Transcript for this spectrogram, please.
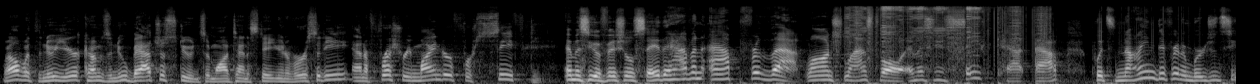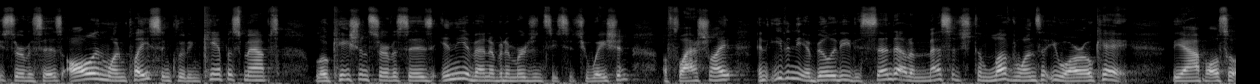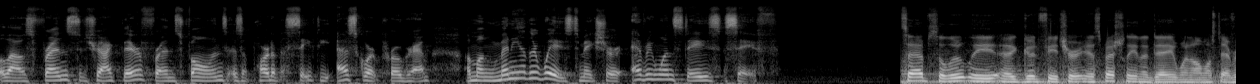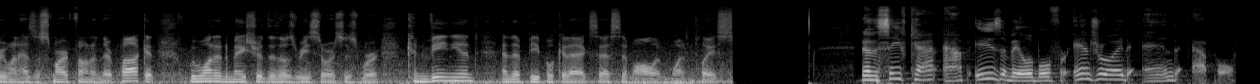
Well, with the new year comes a new batch of students at Montana State University and a fresh reminder for safety. MSU officials say they have an app for that. Launched last fall, MSU's SafeCat app puts nine different emergency services all in one place, including campus maps, location services in the event of an emergency situation, a flashlight, and even the ability to send out a message to loved ones that you are okay. The app also allows friends to track their friends' phones as a part of a safety escort program, among many other ways to make sure everyone stays safe. It's absolutely a good feature, especially in a day when almost everyone has a smartphone in their pocket. We wanted to make sure that those resources were convenient and that people could access them all in one place. Now, the SafeCat app is available for Android and Apple.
